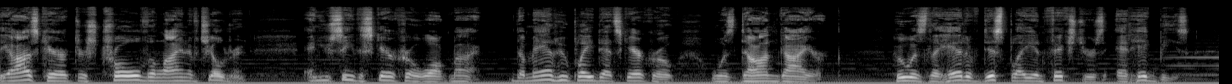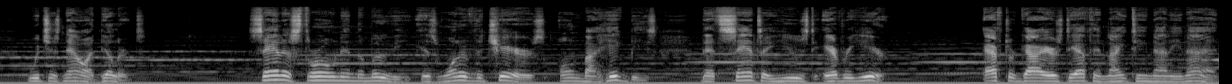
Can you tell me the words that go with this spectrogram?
the Oz characters troll the line of children, and you see the Scarecrow walk by. The man who played that Scarecrow was Don Geyer, who was the head of display and fixtures at Higbee's, which is now at Dillard's. Santa's throne in the movie is one of the chairs owned by Higbee's that Santa used every year. After Geyer's death in 1999,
